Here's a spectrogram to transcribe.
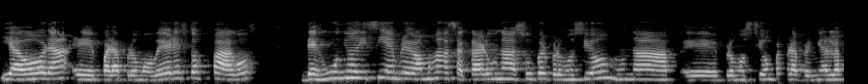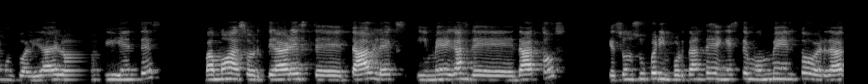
y ahora para promover estos pagos, de junio a diciembre vamos a sacar una super promoción, una promoción para premiar la puntualidad de los clientes Vamos a sortear este, tablets y megas de datos, que son súper importantes en este momento, ¿verdad?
